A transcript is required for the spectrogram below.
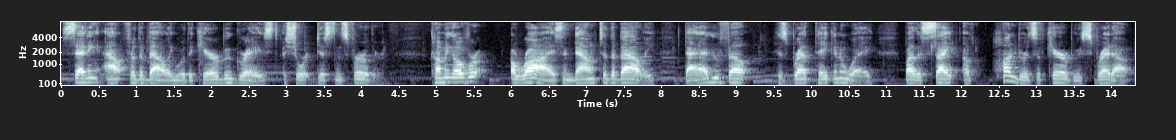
setting out for the valley where the caribou grazed a short distance further. Coming over a rise and down to the valley, Daagoo felt his breath taken away by the sight of hundreds of caribou spread out,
